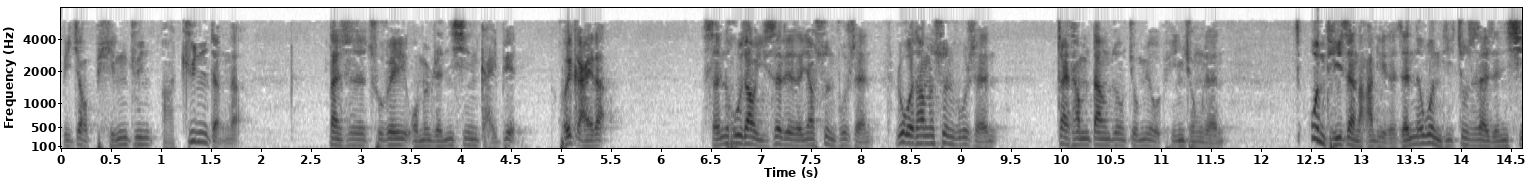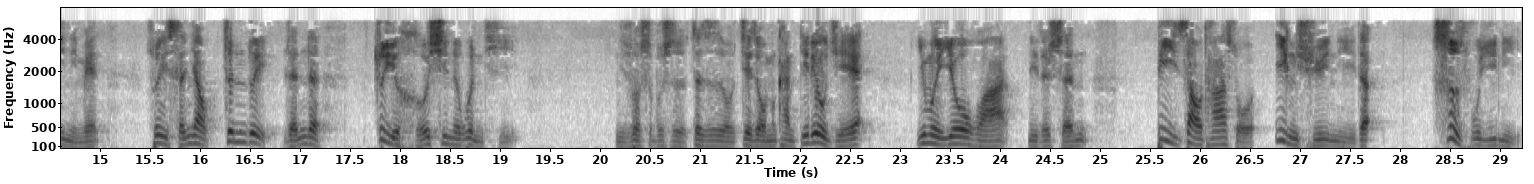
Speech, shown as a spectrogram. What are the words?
比较平均啊，均等的。但是，除非我们人心改变、悔改了，神呼召以色列人要顺服神。如果他们顺服神，在他们当中就没有贫穷人。问题在哪里呢？人的问题就是在人心里面。所以，神要针对人的最核心的问题。你说是不是？这是接着我们看第六节，因为耶和华你的神必照他所应许你的赐福于你。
